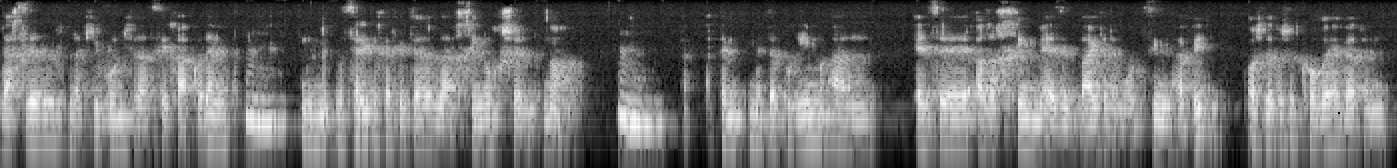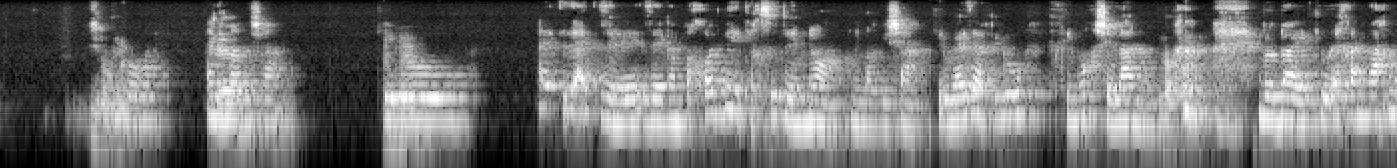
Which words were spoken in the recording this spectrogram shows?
להחזיר לכיוון של השיחה הקודמת. Mm-hmm. אני מנסה להתייחס יותר לחינוך של נוער. Mm-hmm. אתם מדברים על איזה ערכים מאיזה בית אתם רוצים להביא, או שזה פשוט קורה ואתם... פשוט קורה. אני כן. מרגישה. כאילו, זה, זה גם פחות בהתייחסות לנועם, אני מרגישה. כאילו אולי זה אפילו חינוך שלנו. נכון. בבית, כאילו איך אנחנו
